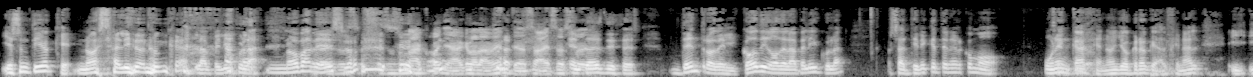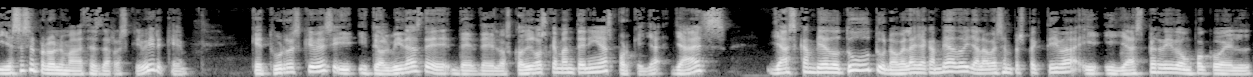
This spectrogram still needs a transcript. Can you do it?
Y es un tío que no ha salido nunca, la película no va de eso. Eso es, eso es una coña, claramente. O sea, eso es... Entonces dices, dentro del código de la película, o sea, tiene que tener como un Sentido. encaje, ¿no? Yo creo que al final, y, y ese es el problema a veces de reescribir, que, que tú reescribes y, y te olvidas de, de- de los códigos que mantenías porque ya, ya es, ya has cambiado tú, tu novela ya ha cambiado, ya la ves en perspectiva y, y ya has perdido un poco el,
